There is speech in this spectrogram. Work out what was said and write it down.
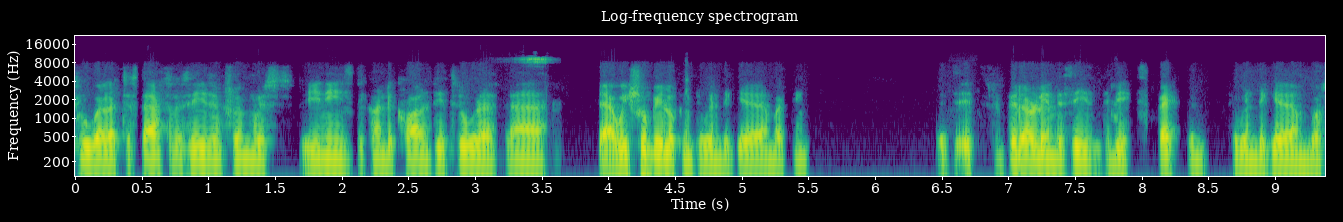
too well at the start of the season for him. Which he needs the kind of quality to do that. Uh, yeah, we should be looking to win the game. I think it's it's a bit early in the season to be expecting to win the game, but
